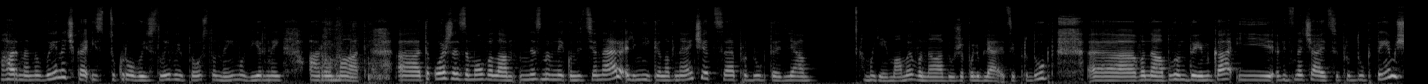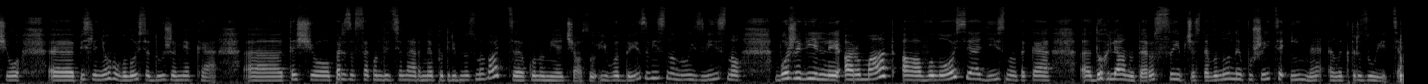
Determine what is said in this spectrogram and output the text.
гарна новиночка із цукровою сливою, просто неймовірний аромат. Також я замовила незмивний кондиціонер лінійки Лавнечі. Це продукти для. Моєї мами вона дуже полюбляє цей продукт. Е, Вона блондинка і відзначає цей продукт тим, що е, після нього волосся дуже м'яке. Е, Те, що перш за все кондиціонер не потрібно змивати, це економія часу і води, звісно. Ну і звісно, божевільний аромат, а волосся дійсно таке доглянуте, розсипчасте, воно не пушиться і не електризується.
